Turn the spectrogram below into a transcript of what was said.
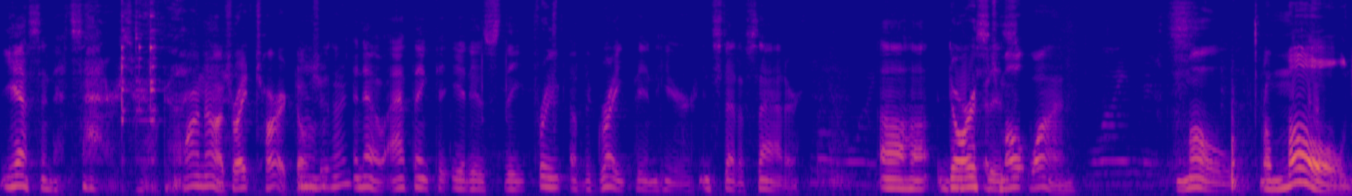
yes, and that cider is real good. Why not? It's right tart, don't you think? No, I think it is the fruit of the grape in here instead of cider. Uh huh. Doris It's is malt wine. Mold. A mold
